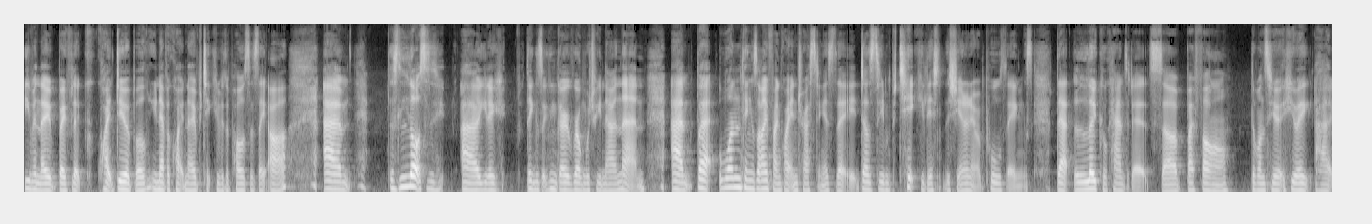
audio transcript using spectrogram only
even though both look quite doable. You never quite know, particularly with the polls as they are. Um, there's lots of uh, you know things that can go wrong between now and then. Um, but one of the things I find quite interesting is that it does seem, particularly this year, I know what Paul thinks, that local candidates are by far the ones who, who are uh,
